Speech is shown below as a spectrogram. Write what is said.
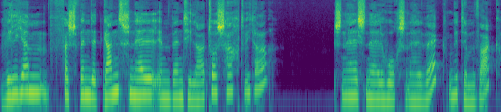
William verschwindet ganz schnell im Ventilatorschacht wieder. Schnell, schnell, hoch, schnell weg mit dem Sack.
